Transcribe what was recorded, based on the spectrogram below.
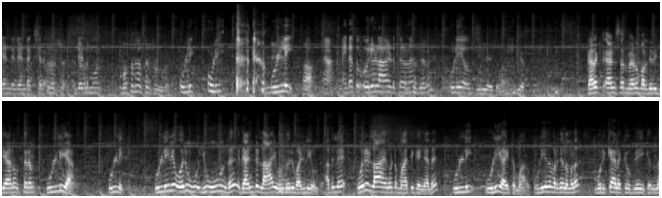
രണ്ട് രണ്ട് അക്ഷരം. രണ്ട് മൂന്ന്. മൊത്തത്തിൽ എത്ര അക്ഷരമുണ്ട് ഉള്ളി ഉളി. ഉള്ളി. ആ. ആ അതിന്റെ അകത്ത് ഒരു ള എടുത്തോണ ഉളിയാവും. ഉള്ളിയായിട്ട് മാറും യെസ് കറക്റ്റ് ആൻസർ മാഡം പറഞ്ഞിരിക്കുകയാണ്. ഉത്തരം ഉള്ളിയാണ്. ഉള്ളി. ഉള്ളിയിൽ ഒരു ഉണ്ട് രണ്ട് ലായ ഉണ്ട് ഒരു വള്ളിയുണ്ട്. അതിൽ ഒരു ലാ അങ്ങോട്ട് മാറ്റിക്കഴിഞ്ഞാൽ ഉള്ളി ഉളിയായിട്ട് മാറും. ഉളി എന്ന് പറഞ്ഞാൽ നമ്മൾ മുറിക്കാനൊക്കെ ഉപയോഗിക്കുന്ന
